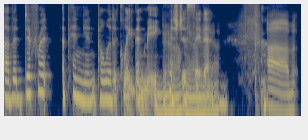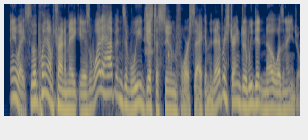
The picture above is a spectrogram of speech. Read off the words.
of a different opinion politically than me. Let's just yeah, say yeah, that. yeah. Um. Anyway, so the point i'm trying to make is, what happens if we just assumed for a second that every stranger that we didn't know was an angel?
